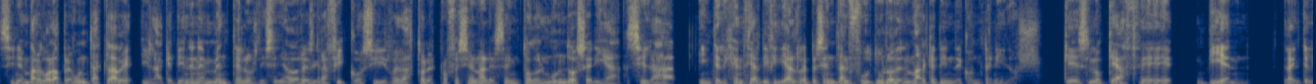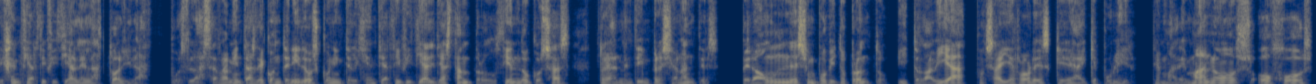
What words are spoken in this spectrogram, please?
Sin embargo, la pregunta clave y la que tienen en mente los diseñadores gráficos y redactores profesionales en todo el mundo sería si la inteligencia artificial representa el futuro del marketing de contenidos. ¿Qué es lo que hace bien la inteligencia artificial en la actualidad? Pues las herramientas de contenidos con inteligencia artificial ya están produciendo cosas realmente impresionantes. Pero aún es un poquito pronto y todavía pues hay errores que hay que pulir. Tema de manos, ojos,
